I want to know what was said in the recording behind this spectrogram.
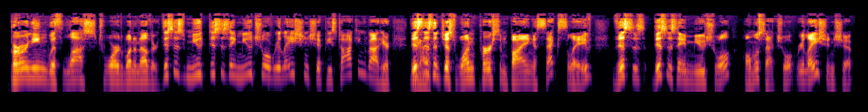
burning with lust toward one another. This is mute. This is a mutual relationship he's talking about here. This yeah. isn't just one person buying a sex slave. This is this is a mutual homosexual relationship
